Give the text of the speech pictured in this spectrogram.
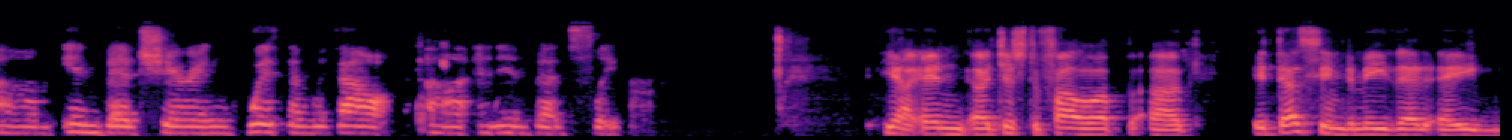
um, in bed sharing with and without uh, an in bed sleeper. Yeah, and uh, just to follow up, uh, it does seem to me that a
